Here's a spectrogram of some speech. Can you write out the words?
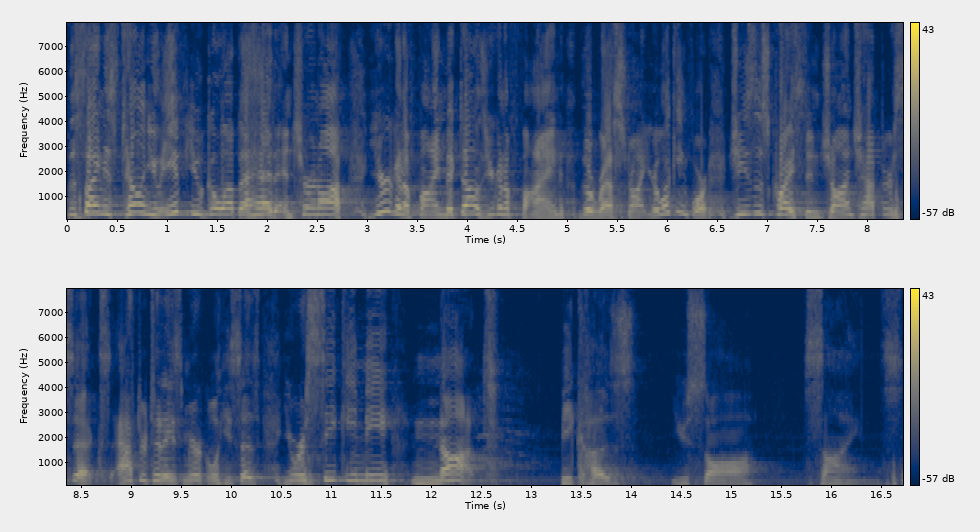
The sign is telling you if you go up ahead and turn off, you're going to find McDonald's. You're going to find the restaurant you're looking for. Jesus Christ in John chapter 6, after today's miracle, he says, You are seeking me not because you saw signs,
